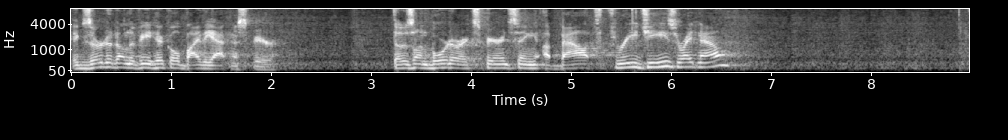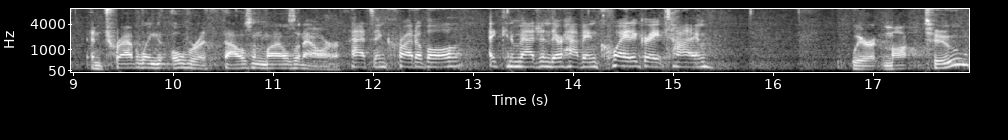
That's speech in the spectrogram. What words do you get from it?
exerted on the vehicle by the atmosphere. Those on board are experiencing about 3 Gs right now and traveling over a thousand miles an hour. That's incredible. I can imagine they're having quite a great time. We're at Mach 2.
